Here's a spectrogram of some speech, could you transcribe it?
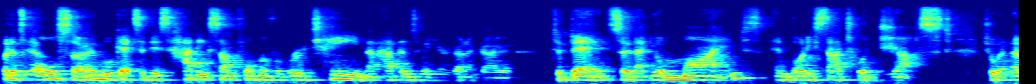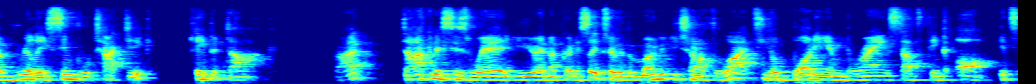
But it's also, and we'll get to this, having some form of a routine that happens when you're going to go to bed so that your mind and body start to adjust to it. A really simple tactic keep it dark, right? Darkness is where you end up going to sleep. So the moment you turn off the lights, your body and brain start to think, oh, it's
